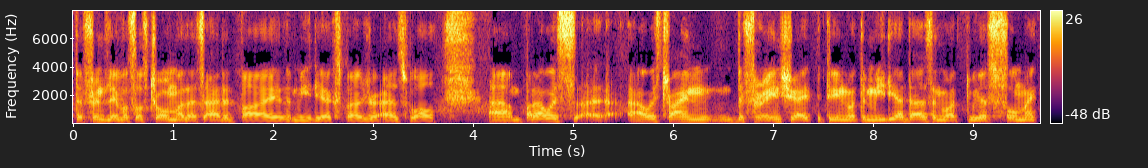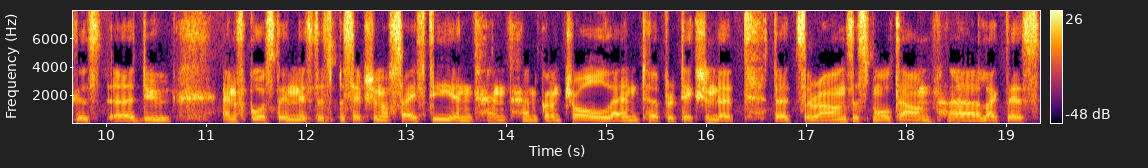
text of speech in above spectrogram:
different levels of trauma that's added by the media exposure as well. Um, but I always, I always try and differentiate between what the media does and what we as filmmakers uh, do. And of course, then there's this perception of safety and, and, and control and uh, protection that, that surrounds a small town uh, like this.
